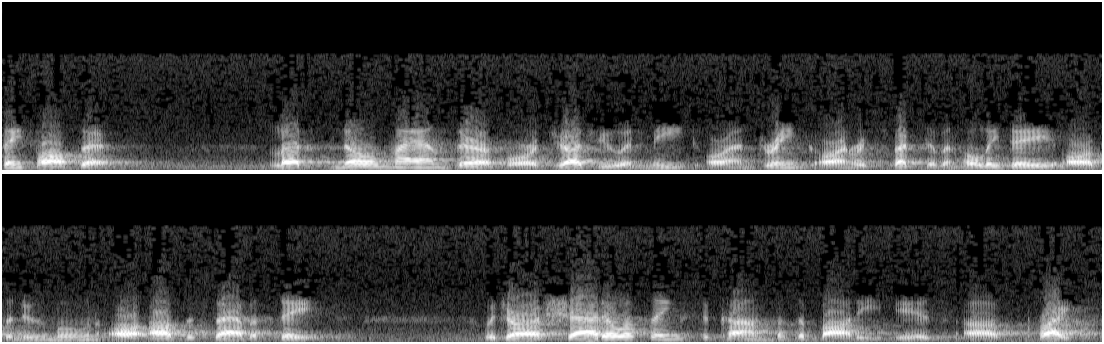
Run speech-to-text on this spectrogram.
St. Paul says, Let no man therefore judge you in meat or in drink or in respect of an holy day or of the new moon or of the Sabbath days, which are a shadow of things to come, but the body is of Christ.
